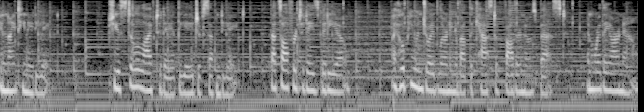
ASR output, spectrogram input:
in 1988. She is still alive today at the age of 78. That's all for today's video. I hope you enjoyed learning about the cast of Father Knows Best and where they are now.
